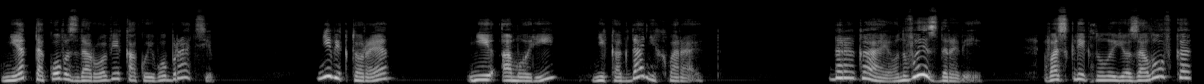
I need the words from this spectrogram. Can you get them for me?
нет такого здоровья, как у его братьев. Ни Викторен, ни Амори никогда не хворают». «Дорогая, он выздоровеет!» — воскликнула ее заловка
